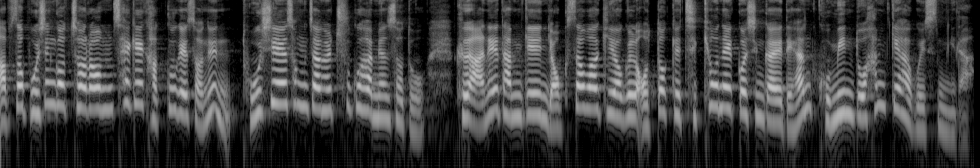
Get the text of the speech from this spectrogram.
앞서 보신 것처럼 세계 각국에서는 도시의 성장을 추구하면서도 그 안에 담긴 역사와 기억을 어떻게 지켜낼 것인가에 대한 고민도 함께 하고 있습니다.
